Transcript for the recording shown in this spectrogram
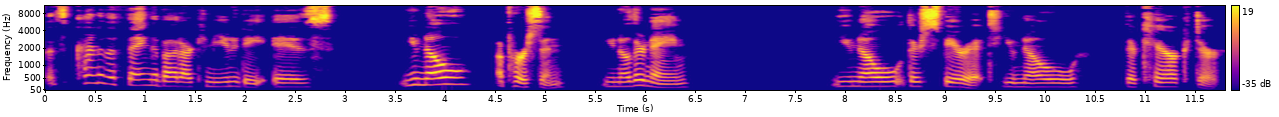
that's kind of the thing about our community is you know a person, you know their name, you know their spirit, you know their character.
